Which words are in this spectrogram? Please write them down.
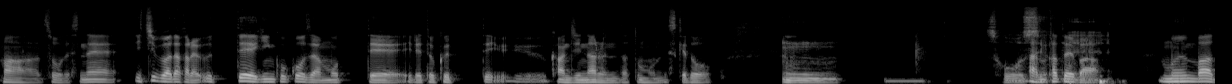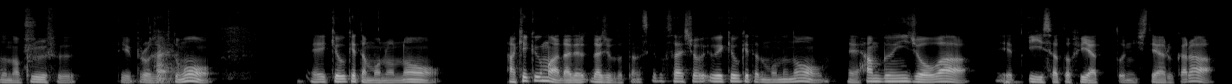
まあそうですね。一部はだから売って銀行口座持って入れとくっていう感じになるんだと思うんですけど、うん。そうですよ、ね。例えば、ムーンバードのプルーフっていうプロジェクトも影響を受けたものの、あ結局まあ大丈夫だったんですけど、最初影響を受けたものの、えー半分以上は、えーとイーサとフィアットにしてあるから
